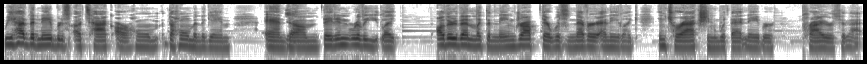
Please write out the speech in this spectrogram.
we had the neighbors attack our home the home in the game and Yeah. um they didn't really like other than like the name drop there was never any like interaction with that neighbor prior to that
